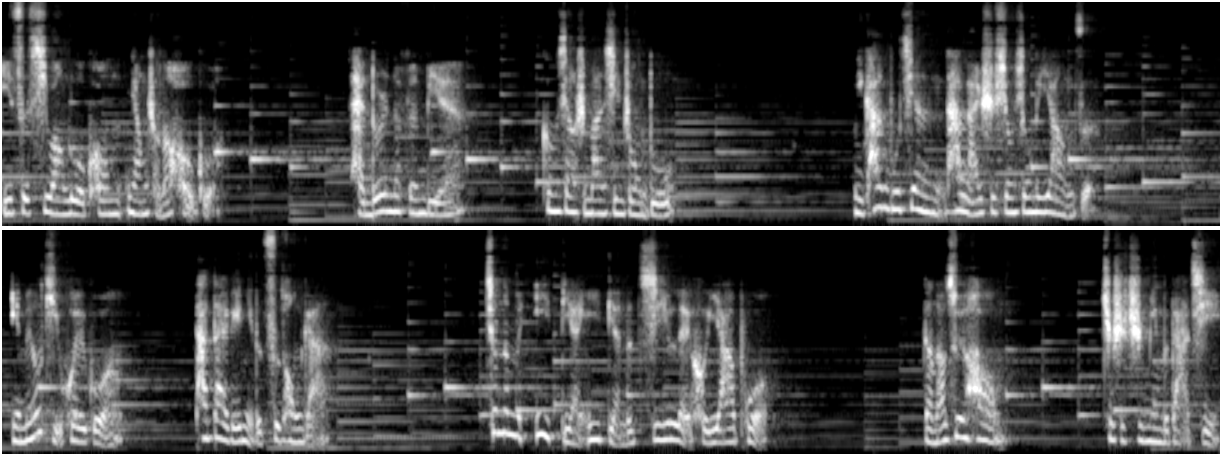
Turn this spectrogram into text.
一次希望落空酿成的后果。很多人的分别，更像是慢性中毒。你看不见他来势汹汹的样子，也没有体会过他带给你的刺痛感，就那么一点一点的积累和压迫，等到最后，就是致命的打击。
